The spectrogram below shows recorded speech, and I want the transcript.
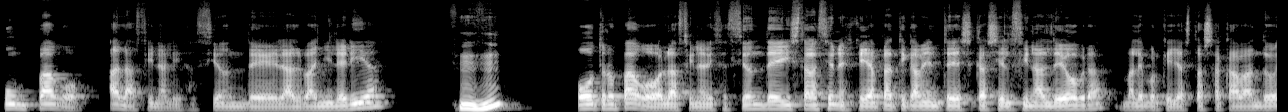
un pago a la finalización de la albañilería, otro pago a la finalización de instalaciones, que ya prácticamente es casi el final de obra, ¿vale? Porque ya estás acabando.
